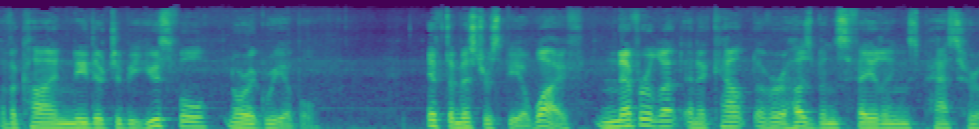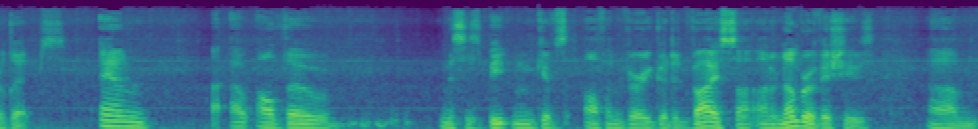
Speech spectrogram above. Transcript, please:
of a kind neither to be useful nor agreeable. If the mistress be a wife, never let an account of her husband's failings pass her lips. And although Mrs. Beeton gives often very good advice on, on a number of issues, um,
